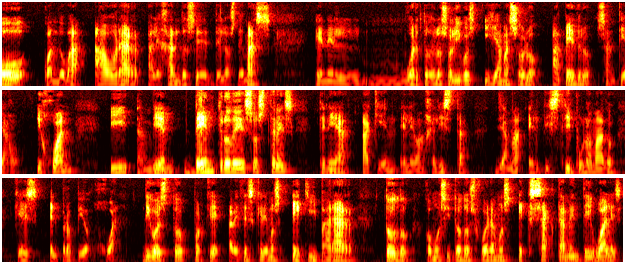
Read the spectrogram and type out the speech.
o cuando va a orar alejándose de los demás en el huerto de los olivos y llama solo a Pedro, Santiago y Juan, y también dentro de esos tres tenía a quien el evangelista llama el discípulo amado, que es el propio Juan. Digo esto porque a veces queremos equiparar todo como si todos fuéramos exactamente iguales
